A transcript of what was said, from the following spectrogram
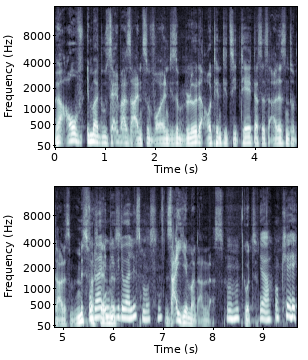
Hör auf, immer du selber sein zu wollen. Diese blöde Authentizität, das ist alles ein totales Missverständnis. Oder Individualismus. Ne? Sei jemand anders. Mhm. Gut. Ja, okay.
